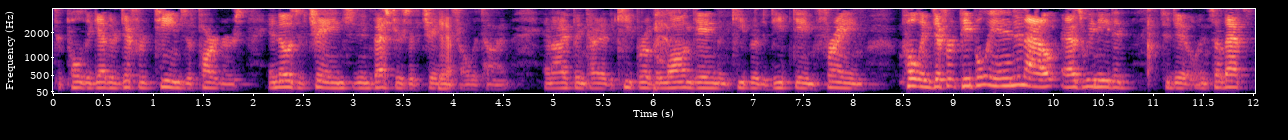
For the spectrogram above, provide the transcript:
to pull together different teams of partners and those have changed and investors have changed yeah. all the time and i've been kind of the keeper of the long game and the keeper of the deep game frame pulling different people in and out as we needed to do. And so that's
